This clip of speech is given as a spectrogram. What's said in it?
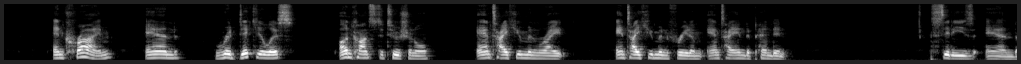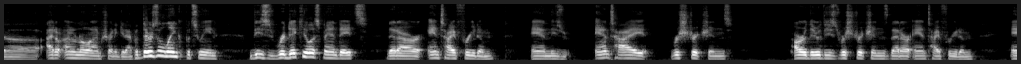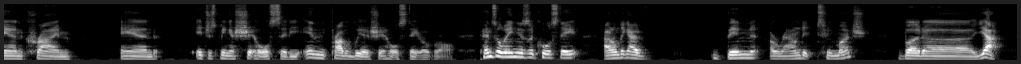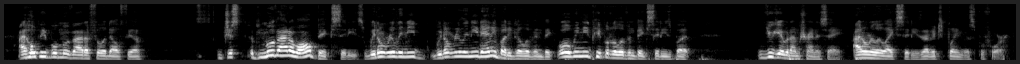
and crime and ridiculous, unconstitutional, anti human right, anti human freedom, anti independent cities and uh, I don't I don't know what I'm trying to get at, but there's a link between these ridiculous mandates that are anti freedom and these anti restrictions are there these restrictions that are anti-freedom and crime and it just being a shithole city in probably a shithole state overall. Pennsylvania is a cool state. I don't think I've been around it too much, but uh, yeah, I hope people move out of Philadelphia. Just move out of all big cities. We don't really need we don't really need anybody to live in big. Well, we need people to live in big cities, but you get what I'm trying to say. I don't really like cities. I've explained this before.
